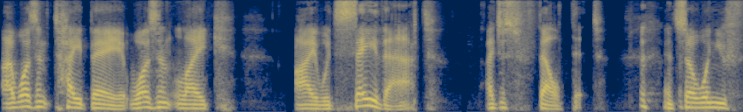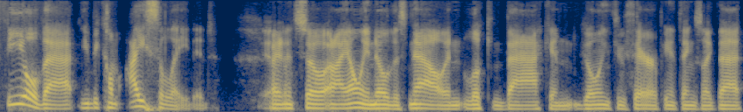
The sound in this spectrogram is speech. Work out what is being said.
I wasn't type A. It wasn't like I would say that. I just felt it. and so when you feel that, you become isolated. Yeah. Right? And so, and I only know this now and looking back and going through therapy and things like that.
